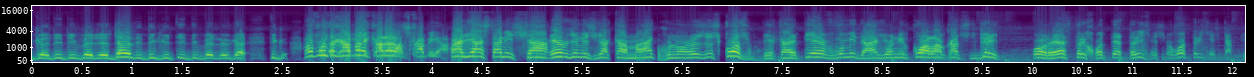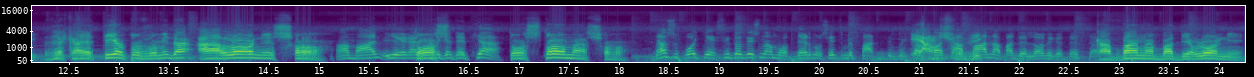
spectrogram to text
Την κοντή την πενεντάδη, την κουτί την πενουγκά. Αφού δεν καμάει κανένας καμία. Παλιά στα νησιά έβγαινες για καμάκι, γνώριζες κόσμο. Δεκαετία 70, Άγιο Νικόλαο κάτω στην Κρήτη. Ωραίες τριχωτές, τρίχες, εγώ τρίχες κι αυτή. Δεκαετία του 70, αλόνισο. Αμάν, είχαμε Το- και τέτοια. Το στόμα σου. Να σου πω και εσύ τότε ήσουν μοντέρνο έτσι με, παντε, με Ε, αν καμπα- σου δει- καμπάνα, παντελόνι και τέτοια. Καμπάνα μπαντελόνι,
